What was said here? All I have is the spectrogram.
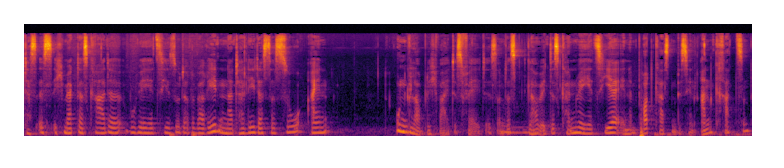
das ist, ich merke das gerade, wo wir jetzt hier so darüber reden, Nathalie, dass das so ein unglaublich weites Feld ist. Und das, mhm. glaube ich, das können wir jetzt hier in einem Podcast ein bisschen ankratzen.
